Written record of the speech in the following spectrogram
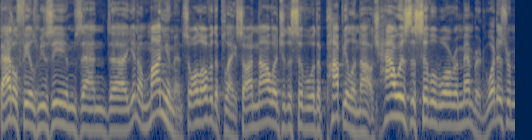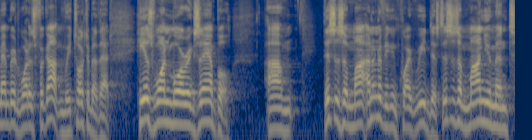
battlefields, museums, and uh, you know monuments all over the place. Our knowledge of the Civil War, the popular knowledge. How is the Civil War remembered? What is remembered? What is forgotten? We talked about that. Here's one more example. Um, this is a. I don't know if you can quite read this. This is a monument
